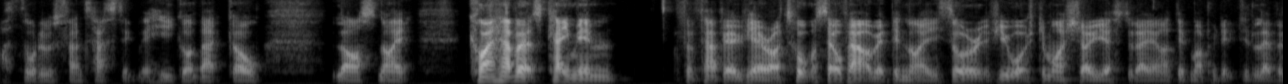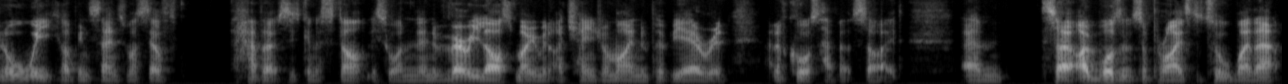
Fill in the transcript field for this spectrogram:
I thought it was fantastic that he got that goal last night. Kai Havertz came in for Fabio Vieira. I taught myself out of it, didn't I? You saw it if you watched my show yesterday and I did my predicted 11 all week, I've been saying to myself, Havertz is going to start this one. And then the very last moment, I changed my mind and put Vieira in. And of course, Havertz side. Um, so I wasn't surprised at all by that.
